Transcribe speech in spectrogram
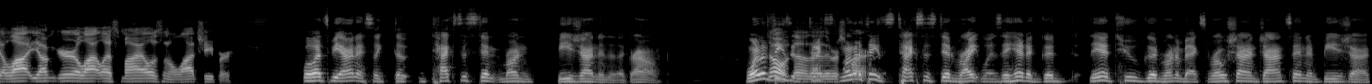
a lot younger, a lot less miles, and a lot cheaper. Well, let's be honest. Like the Texas didn't run Bijan into the ground. One of the No, things no, no, Texas, one of the things Texas did right was they had a good they had two good running backs, Roschon Johnson and Bijan uh,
